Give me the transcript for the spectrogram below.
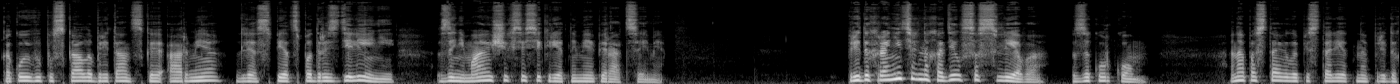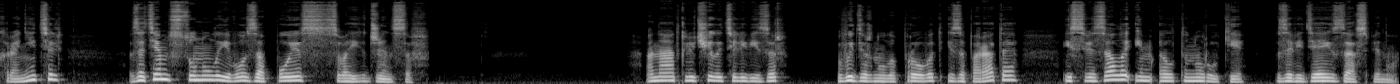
какой выпускала британская армия для спецподразделений, занимающихся секретными операциями. Предохранитель находился слева, за курком. Она поставила пистолет на предохранитель, затем сунула его за пояс своих джинсов. Она отключила телевизор, выдернула провод из аппарата и связала им Элтону руки, заведя их за спину.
